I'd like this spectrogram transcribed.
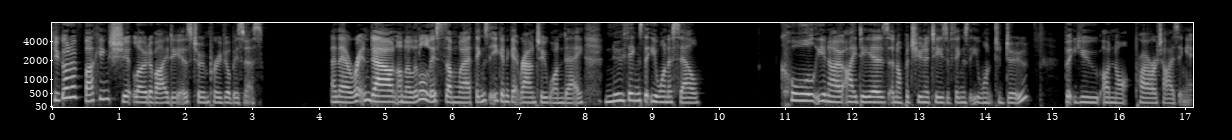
you've got a fucking shitload of ideas to improve your business and they're written down on a little list somewhere, things that you're going to get round to one day, new things that you want to sell, cool, you know, ideas and opportunities of things that you want to do, but you are not prioritizing it.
